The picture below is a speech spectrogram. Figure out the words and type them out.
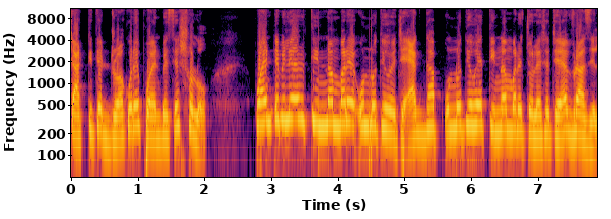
চারটিতে ড্র করে পয়েন্ট পেয়েছে ষোলো। পয়েন্ট টেবিলের তিন নম্বরে উন্নতি হয়েছে। এক ধাপ উন্নতি হয়ে তিন নম্বরে চলে এসেছে ব্রাজিল।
